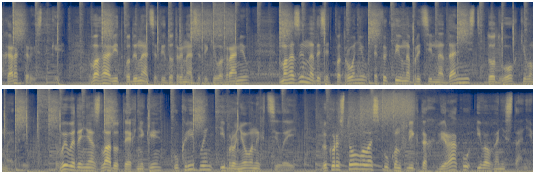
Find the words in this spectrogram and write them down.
Характеристики. Вага від 11 до 13 кг, магазин на 10 патронів, ефективна прицільна дальність до 2 км. Виведення з ладу техніки, укріплень і броньованих цілей. Використовувалась у конфліктах в Іраку і в Афганістані.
